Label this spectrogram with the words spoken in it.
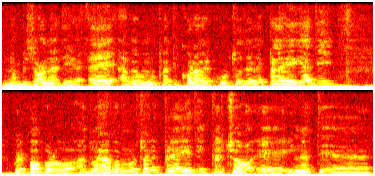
non bisogna dire eh, aveva un particolare culto delle Pleiadi, quel popolo adorava molto le Pleiadi, perciò eh, in, eh,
